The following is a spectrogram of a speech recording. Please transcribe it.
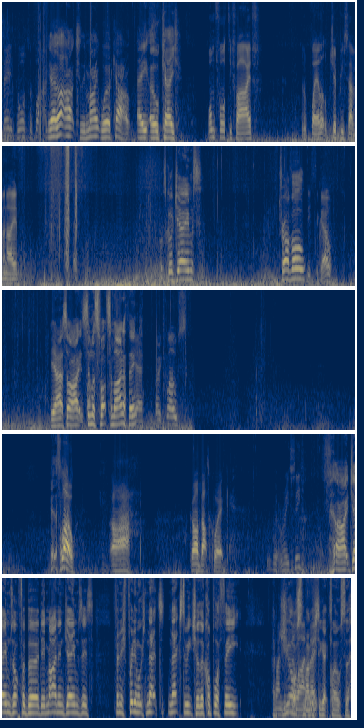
In towards the flag. Yeah, that actually might work out a-okay. 145. Gonna play a little chippy seven iron. Looks good, James. Travel. Needs to go. Yeah, it's all right. Similar spot to mine, I think. Yeah, very close. Hit the flag. Slow. Ah. God, that's quick. A little bit racy. All right, James up for birdie. Mine and James's finished pretty much next next to each other, a couple of feet. I Try and give it a just managed mate. to get closer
